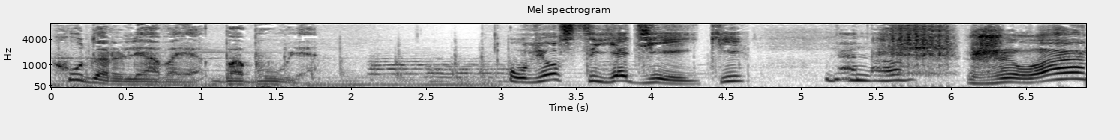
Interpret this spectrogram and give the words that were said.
хударлявая бабуля. У вёсцы ядзейкі Ну, ну, жыла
